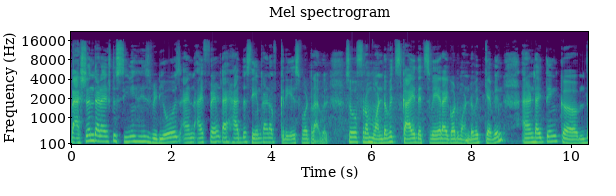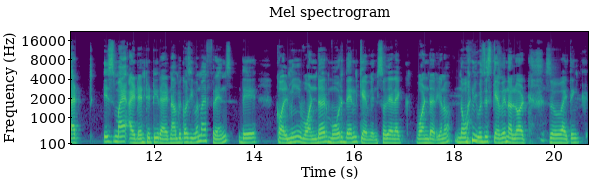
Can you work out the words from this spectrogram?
passion that I used to see in his videos, and I felt I had the same kind of craze for travel. So, from Wonder with Sky, that's where I got Wonder with Kevin, and I think um, that is my identity right now because even my friends they call me Wonder more than Kevin. So they're like Wonder, you know. No one uses Kevin a lot, so I think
